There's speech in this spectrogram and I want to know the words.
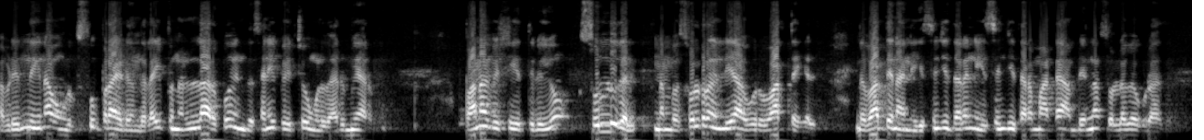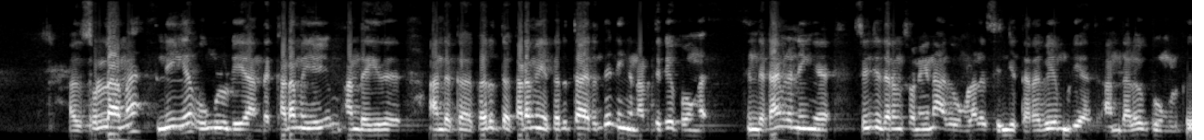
அப்படி இருந்தீங்கன்னா உங்களுக்கு சூப்பராயிடும் இந்த லைஃப் நல்லா இருக்கும். இந்த சனி பயிற்சி உங்களுக்கு அருமையா இருக்கும். பண விஷயத்திலையும் சொல்லுதல். நம்ம சொல்றோம் இல்லையா ஒரு வார்த்தைகள். இந்த வார்த்தையை நான் இன்னைக்கு செஞ்சு தரேன் நீங்க செஞ்சு தர மாட்டேன் அப்படின்லாம் சொல்லவே கூடாது. அது சொல்லாம நீங்க உங்களுடைய அந்த கடமையையும் அந்த இது அந்த க கருத்தை கடமையை கருத்தா இருந்து நீங்க நடத்திட்டே போங்க. இந்த டைம்ல நீங்க செஞ்சு தரேன்னு சொன்னீங்கன்னா அது உங்களால செஞ்சு தரவே முடியாது. அந்த அளவுக்கு உங்களுக்கு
